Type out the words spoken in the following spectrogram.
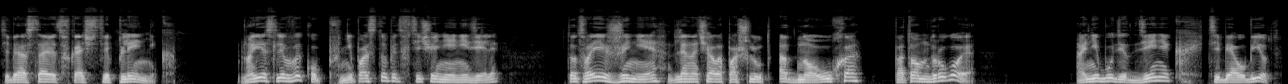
Тебя оставят в качестве пленника. Но если выкуп не поступит в течение недели, то твоей жене для начала пошлют одно ухо, потом другое. А не будет денег, тебя убьют.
